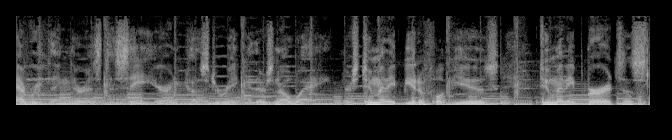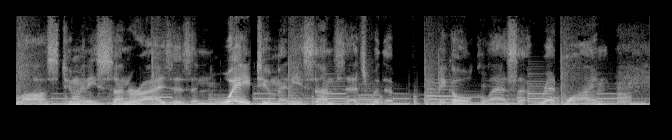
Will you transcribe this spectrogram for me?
everything there is to see here in Costa Rica. There's no way. There's too many beautiful views, too many birds and sloths, too many sunrises, and way too many sunsets with a big old glass of red wine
